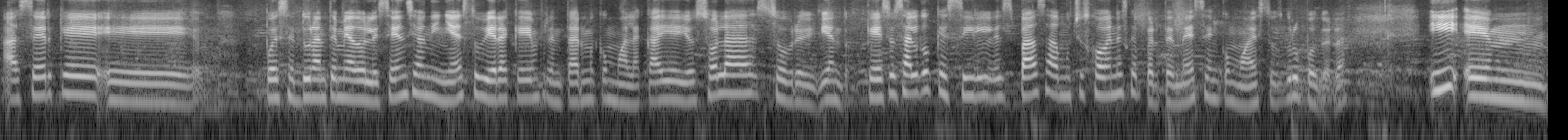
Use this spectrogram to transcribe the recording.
hacer que... Eh, pues durante mi adolescencia o niñez tuviera que enfrentarme como a la calle yo sola sobreviviendo, que eso es algo que sí les pasa a muchos jóvenes que pertenecen como a estos grupos, ¿verdad? Y em,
